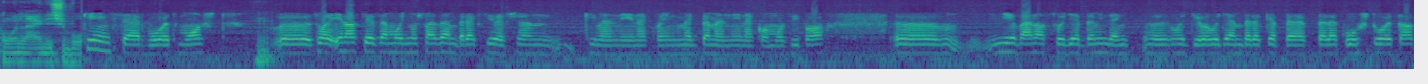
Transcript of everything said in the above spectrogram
online, online is volt. Kényszer volt most. Szóval én azt érzem, hogy most már az emberek szívesen kimennének, vagy meg bemennének a moziba, Uh, nyilván az, hogy ebbe minden, hogy, hogy emberek ebbe belekóstoltak,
